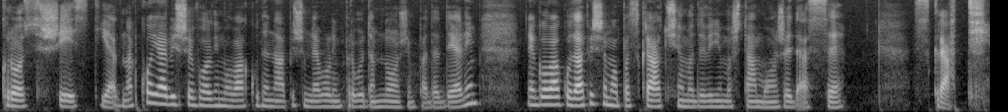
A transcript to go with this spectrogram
kroz 6 jednako. Ja više volim ovako da napišem, ne volim prvo da množim pa da delim, nego ovako zapišemo pa skraćujemo da vidimo šta može da se skrati.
